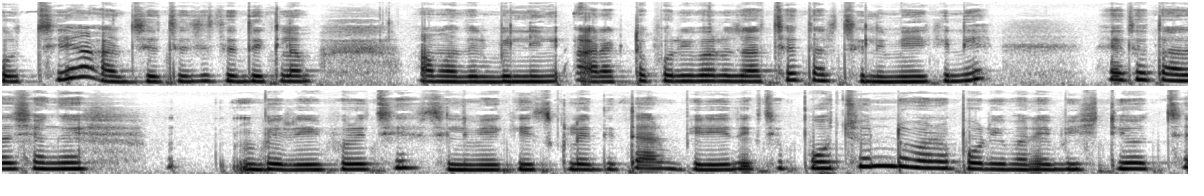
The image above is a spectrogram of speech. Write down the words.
করছে। আর যেতে যেতে দেখলাম আমাদের বিল্ডিং আর একটা পরিবারও যাচ্ছে তার ছেলে মেয়েকে নিয়ে। এই তো তাদের সঙ্গে বেরিয়ে পড়েছি ছেলে মেয়েকে স্কুলে দিতে। আর বেরিয়ে দেখছি প্রচণ্ড মানে পরিমাণে বৃষ্টি হচ্ছে।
